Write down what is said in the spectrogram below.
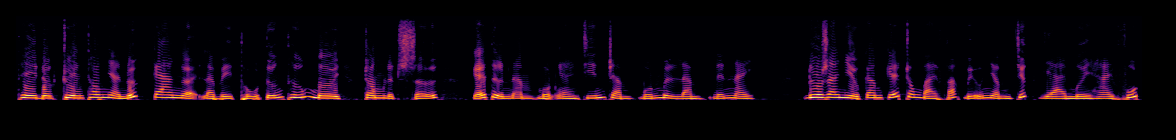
thì được truyền thông nhà nước ca ngợi là vị thủ tướng thứ 10 trong lịch sử kể từ năm 1945 đến nay, đưa ra nhiều cam kết trong bài phát biểu nhậm chức dài 12 phút.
